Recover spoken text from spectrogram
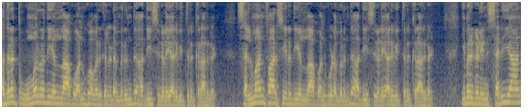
ஹதரத் உமர் ரதி அல்லாஹு அன்ஹு அவர்களிடமிருந்து ஹதீஸுகளை அறிவித்திருக்கிறார்கள். சல்மான் ஃபார்சி ரதி அல்லாஹு அன்குடமிருந்து ஹதீஸுகளை அறிவித்திருக்கிறார்கள். இவர்களின் சரியான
